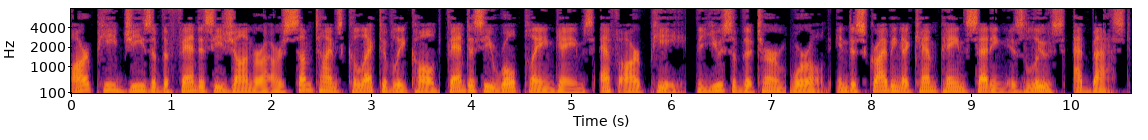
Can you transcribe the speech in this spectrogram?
RPGs of the fantasy genre are sometimes collectively called fantasy role-playing games (FRP). The use of the term world in describing a campaign setting is loose at best.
